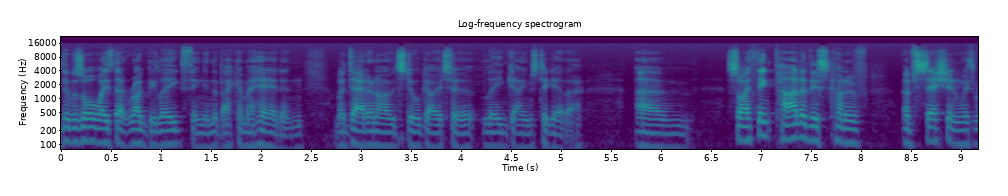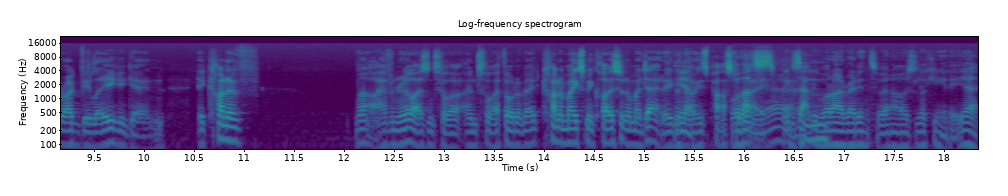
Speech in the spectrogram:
there was always that rugby league thing in the back of my head, and my dad and I would still go to league games together. Um, so I think part of this kind of obsession with rugby league again, it kind of, well, I haven't realised until I, until I thought of it, kind of makes me closer to my dad, even though he's passed well, away. that's exactly what I read into when I was looking at it. Yeah,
